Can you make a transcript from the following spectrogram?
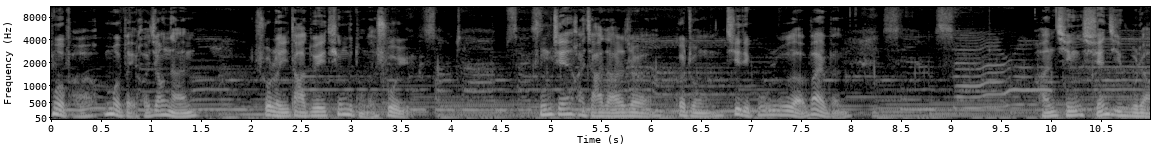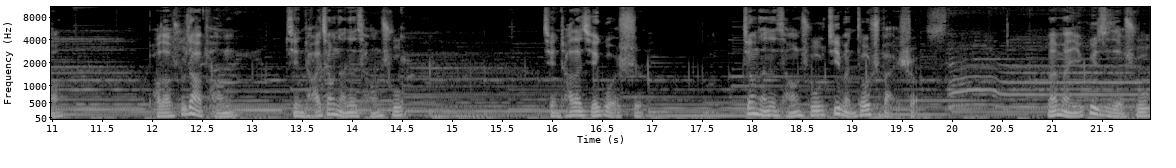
漠北漠北和江南说了一大堆听不懂的术语，中间还夹杂着各种叽里咕噜的外文。韩青闲极无聊，跑到书架旁检查江南的藏书。检查的结果是，江南的藏书基本都是摆设，满满一柜子的书，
